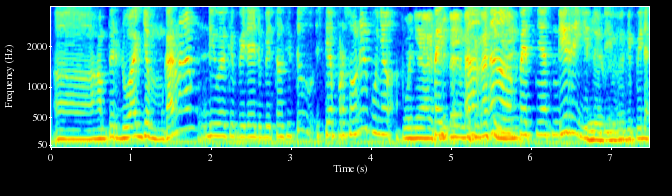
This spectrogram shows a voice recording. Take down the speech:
eh, hampir dua jam karena kan di Wikipedia The Beatles itu setiap personil punya Punya page- ceritanya masing-masing eh, ya. page-nya sendiri gitu Iya, di benar. Wikipedia.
